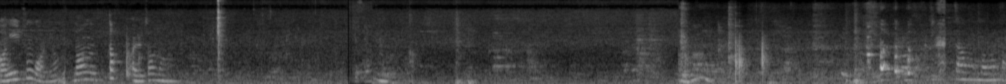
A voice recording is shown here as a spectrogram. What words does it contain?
많이 준 거 아니야? 나는 딱 알잖아. 응. 짠, 한번 하자.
